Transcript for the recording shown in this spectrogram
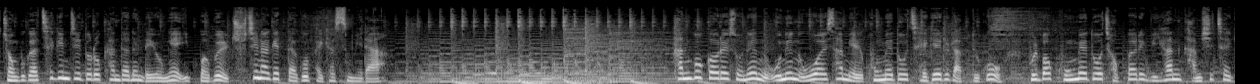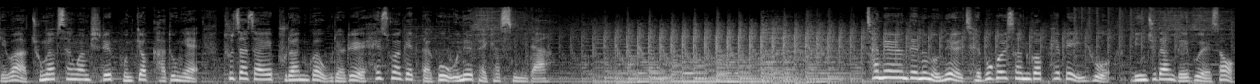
정부가 책임지도록 한다는 내용의 입법을 추진하겠다고 밝혔습니다. 한국거래소는 오는 5월 3일 공매도 재개를 앞두고 불법 공매도 적발을 위한 감시체계와 종합상황실을 본격 가동해 투자자의 불안과 우려를 해소하겠다고 오늘 밝혔습니다. 참여연대는 오늘 재보궐선거 패배 이후 민주당 내부에서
